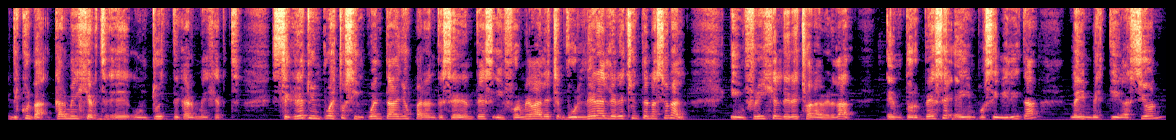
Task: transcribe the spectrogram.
Disculpa, Carmen Hertz, eh, un tuit de Carmen Hertz. Secreto impuesto 50 años para antecedentes, informe Valech, vulnera el derecho internacional infringe el derecho a la verdad, entorpece e imposibilita la investigación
